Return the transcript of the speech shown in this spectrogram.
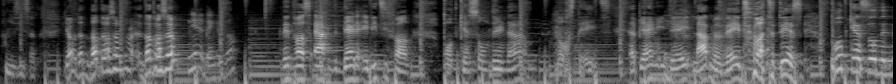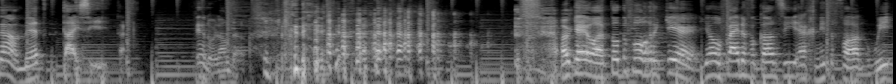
Pre-season. Yo, dat, dat, was hem, dat was hem. Ja, denk het wel. Dit was eigenlijk de derde editie van Podcast zonder naam. Nog steeds. Heb jij een idee? Laat me weten wat het is. Podcast zonder naam met Dicey. En Orlando. Oké okay, man, tot de volgende keer. Yo, fijne vakantie en geniet ervan. We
